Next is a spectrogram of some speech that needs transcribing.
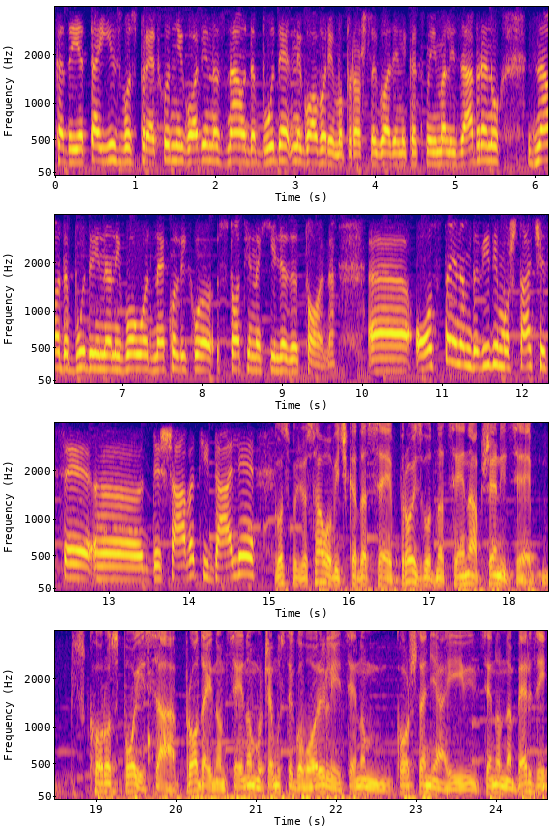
kada je taj izvoz prethodnih godina znao da bude ne govorimo prošle godine kad smo imali zabranu znao da bude i na nivou od nekoliko stotina hiljada tona. E, ostaje nam da vidimo šta će se e, dešavati dalje. Gospođo Savović, kada se proizvodna cena pšenice skoro spoji sa prodajnom cenom, o čemu ste govorili, cenom koštanja i cenom na berzi,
